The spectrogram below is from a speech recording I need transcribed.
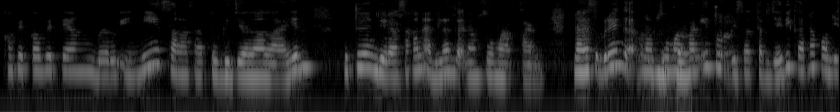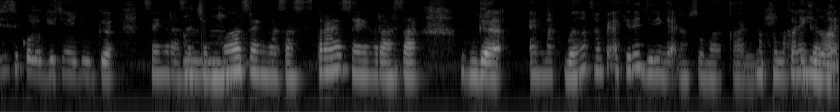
COVID-COVID yang baru ini salah satu gejala lain itu yang dirasakan adalah nggak nafsu makan. Nah, sebenarnya nggak nafsu Betul. makan itu bisa terjadi karena kondisi psikologisnya juga. Saya ngerasa Mhm. cemas, saya ngerasa stres, saya ngerasa nggak enak banget sampai akhirnya jadi nggak nafsu makan. Nafsu nggak hilang.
